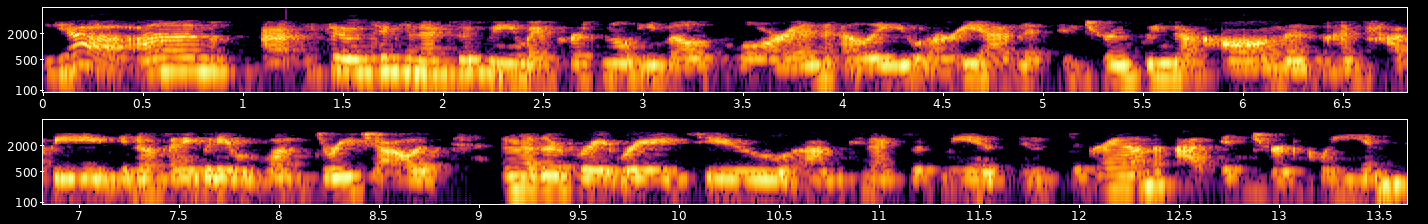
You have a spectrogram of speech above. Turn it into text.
Yeah. Um, so to connect with me, my personal email is Lauren, L-A-U-R-E-N at internqueen.com. And I'm happy, you know, if anybody wants to reach out, another great way to um, connect with me is Instagram at internqueen.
